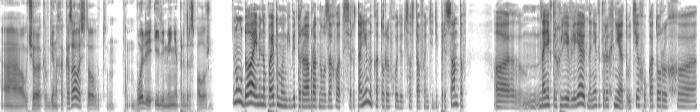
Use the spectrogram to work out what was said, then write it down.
э, у человека в генах оказалась, то вот он там более или менее предрасположен. Ну да, именно поэтому ингибиторы обратного захвата серотонина, которые входят в состав антидепрессантов, э, на некоторых людей влияют, на некоторых нет. У тех, у которых э,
